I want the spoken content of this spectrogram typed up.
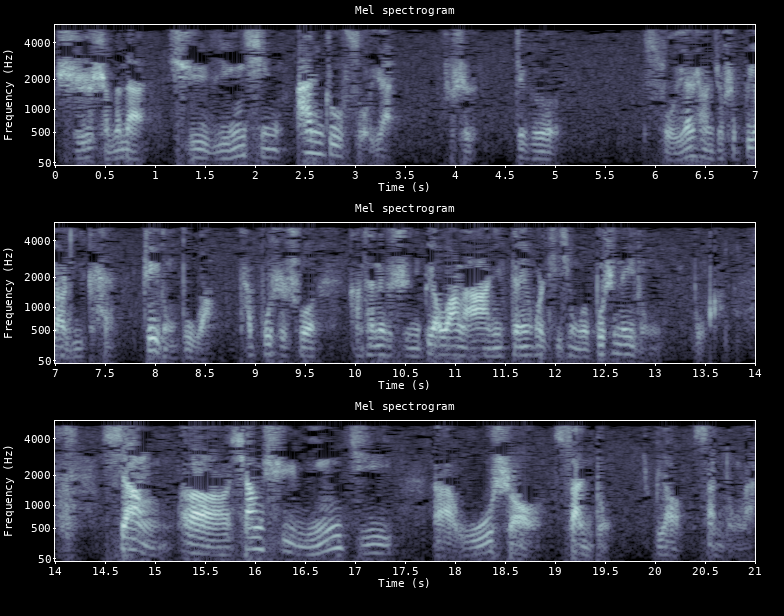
是什么呢？去灵性安住所愿，就是这个所愿上，就是不要离开这种不忘。它不是说刚才那个事你不要忘了啊，你等一会儿提醒我，不是那种不忘。相啊，相续明极啊，无少散动，不要散动了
